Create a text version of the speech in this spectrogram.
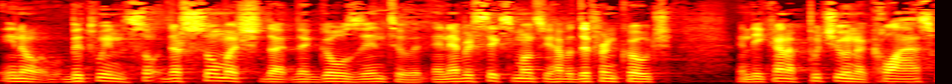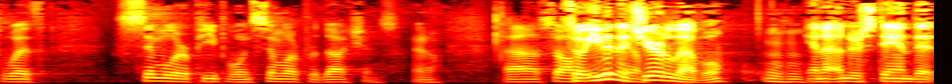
you know, between so, there's so much that, that goes into it, and every six months you have a different coach, and they kind of put you in a class with similar people in similar productions. You know, uh, so so even you at know, your level, and I understand that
